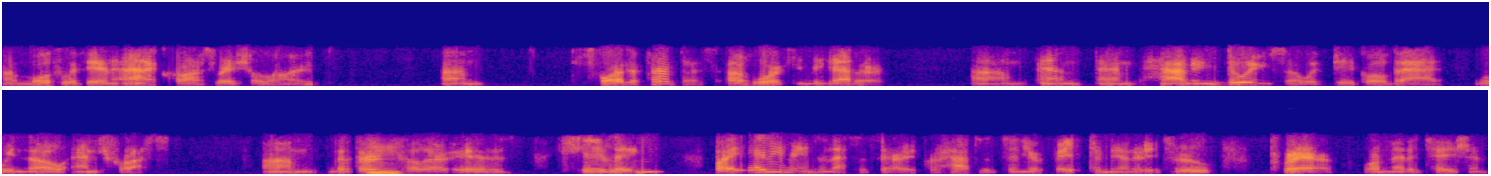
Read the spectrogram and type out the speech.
um, both within and across racial lines, um, for the purpose of working together um, and and having doing so with people that we know and trust. Um, the third mm. pillar is healing by any means necessary. Perhaps it's in your faith community through prayer or meditation.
